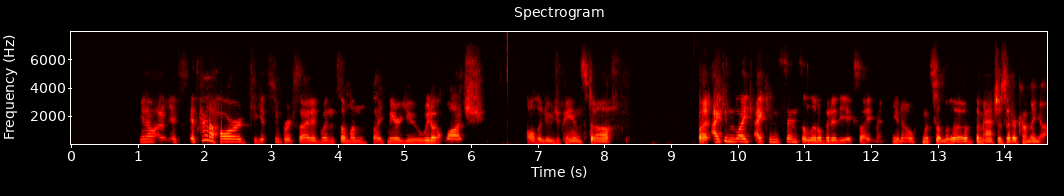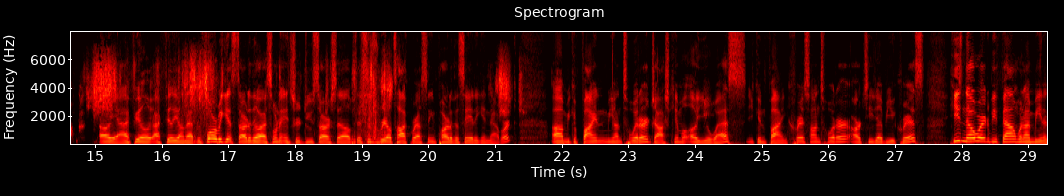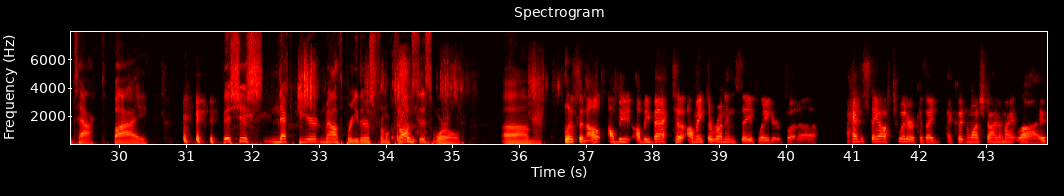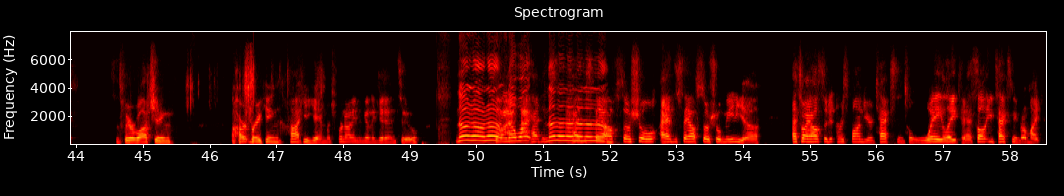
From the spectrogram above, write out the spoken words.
You know, it's it's kind of hard to get super excited when someone like me or you we don't watch all the New Japan stuff. But I can like I can sense a little bit of the excitement, you know, with some of the the matches that are coming up. Oh yeah, I feel I feel you on that. Before we get started though, I just want to introduce ourselves. This is Real Talk Wrestling, part of the Say It Again Network. Um, you can find me on Twitter, Josh Kimmel OUS. You can find Chris on Twitter, RTW Chris. He's nowhere to be found when I'm being attacked by vicious neckbeard mouth breathers from across this world. Um, Listen, I'll I'll be I'll be back to I'll make the run in save later, but uh I had to stay off Twitter because I, I couldn't watch Dynamite live since we were watching a heartbreaking hockey game, which we're not even going to get into. no, no, no. So you know what? I had to- no, no, no, I had no, to no, stay no. off social. I had to stay off social media. That's why I also didn't respond to your text until way late today. I saw you text me, but I'm like,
